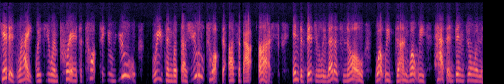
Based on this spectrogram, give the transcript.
get it right with you in prayer, to talk to you. You reason with us. You talk to us about us. individually. Let us know what we've done, what we haven't been doing,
